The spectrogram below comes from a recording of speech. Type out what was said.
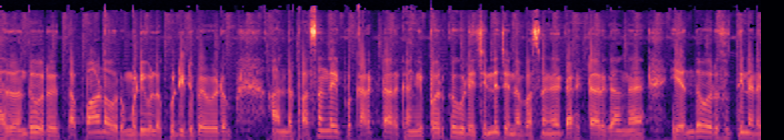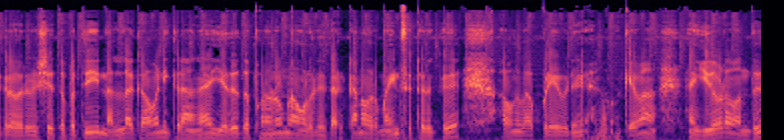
அது வந்து ஒரு தப்பான ஒரு முடிவில் கூட்டிகிட்டு போய் விடும். அந்த பசங்க இப்போ கரெக்டாக இருக்காங்க. இப்போ இருக்கக்கூடிய சின்ன சின்ன பசங்க கரெக்டாக இருக்காங்க. எந்த ஒரு சுற்றி நடக்கிற ஒரு விஷயத்தை பற்றி நல்லா கவனிக்கிறாங்க. எது எதை அவங்களுக்கு கரெக்டான ஒரு மைண்ட் செட் இருக்குது அவங்கள அப்படியே விடுங்க. ஓகேவா இதோட வந்து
